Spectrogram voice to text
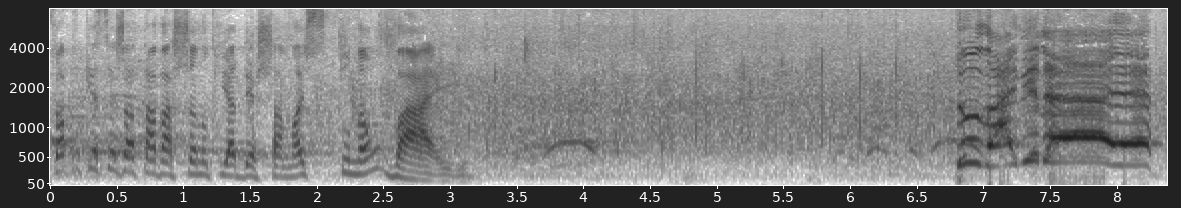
Só porque você já estava achando que ia deixar nós, tu não vai. Tu vai viver!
